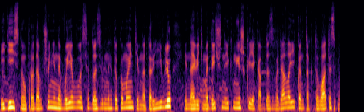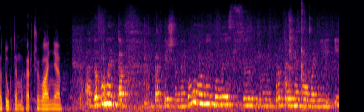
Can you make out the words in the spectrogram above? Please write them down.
І дійсно у продавчині не виявилося дозвільних документів на торгівлю і навіть медичної книжки, яка б дозволяла їй контактувати з продуктами харчування. Документів практично не було, вони були протерміновані, і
